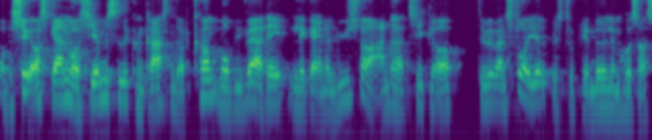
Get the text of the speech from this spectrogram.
Og besøg også gerne vores hjemmeside kongressen.com, hvor vi hver dag lægger analyser og andre artikler op. Det vil være en stor hjælp, hvis du bliver medlem hos os.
